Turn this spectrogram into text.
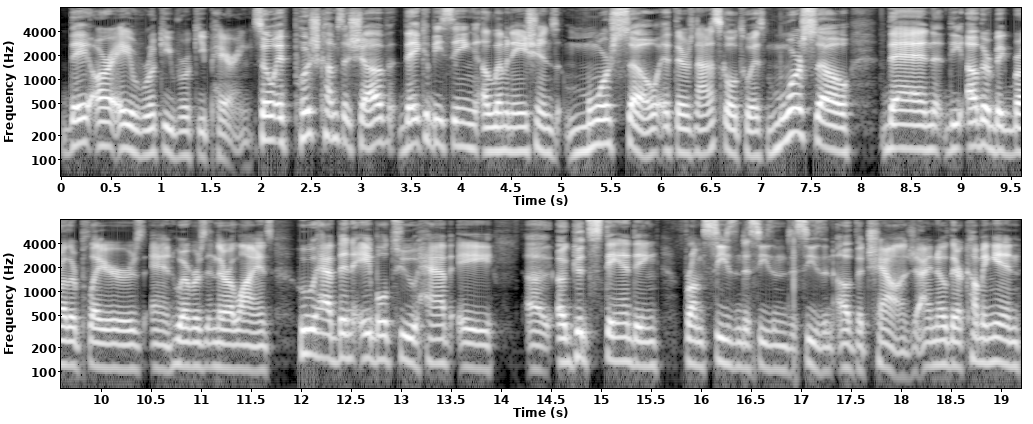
they are a rookie rookie pairing. So if push comes to shove, they could be seeing eliminations more so, if there's not a skull twist, more so than the other Big Brother players and whoever's in their alliance who have been able to have a a, good standing from season to season to season of the challenge. I know they're coming in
